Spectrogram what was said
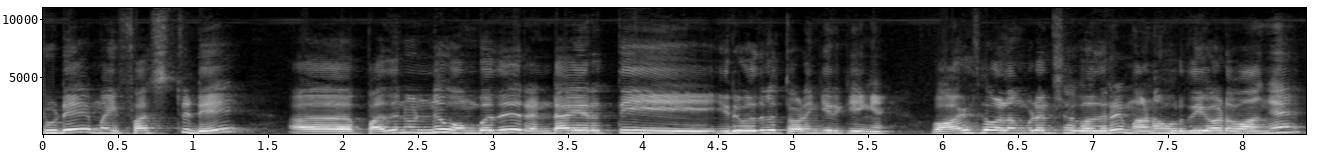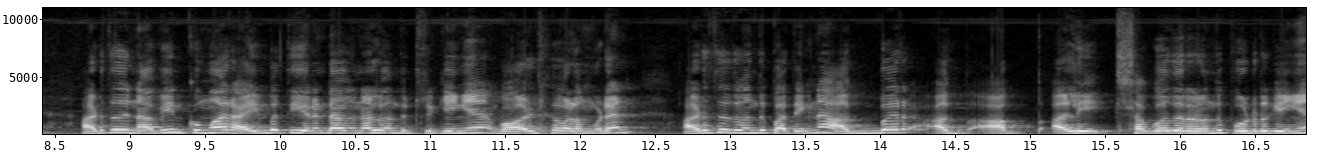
டுடே மை ஃபஸ்ட் டே பதினொன்று ஒன்பது ரெண்டாயிரத்தி இருபதில் தொடங்கியிருக்கீங்க. வாழ்க வளமுடன் சகோதரர் மன உறுதியோடு வாங்க. அடுத்தது நவீன்குமார் ஐம்பத்தி இரண்டாவது நாள் வந்துட்டுருக்கீங்க. வாழ்க வளமுடன். அடுத்தது வந்து பார்த்தீங்கன்னா அக்பர் அக் அப் அலி சகோதரர் வந்து போட்டிருக்கீங்க.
